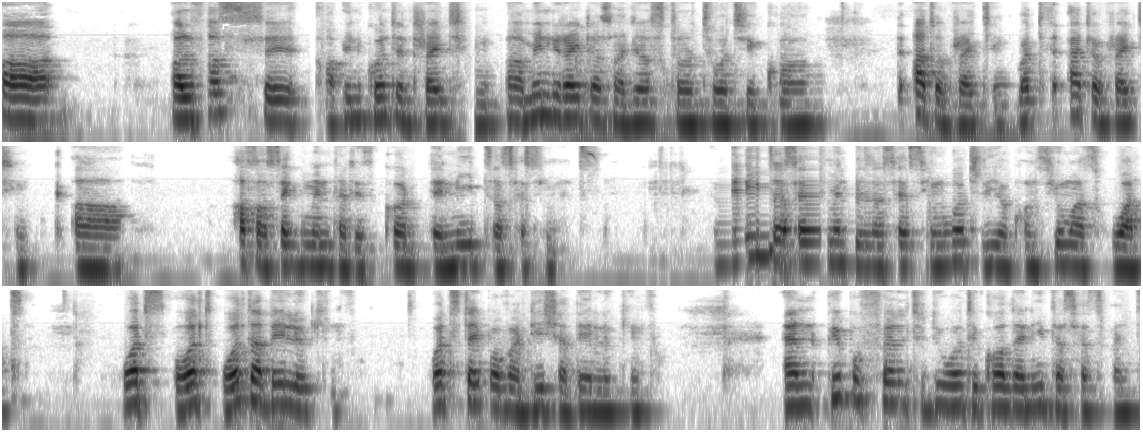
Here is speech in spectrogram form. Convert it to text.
Uh, First say uh, in content writing, uh, many writers are just taught what you call the art of writing, but the art of writing uh, has a segment that is called the needs assessment. The needs assessment is assessing what your consumers want, what's what what are they looking for, what type of a dish are they looking for, and people fail to do what we call the needs assessment.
